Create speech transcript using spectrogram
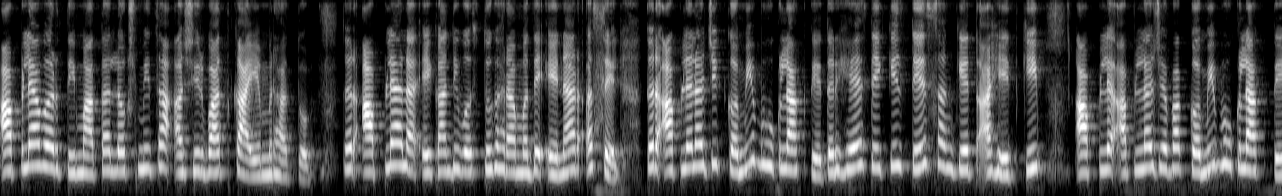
आपल्यावरती माता लक्ष्मीचा आशीर्वाद कायम राहतो. तर आपल्याला एखादी वस्तू घरामध्ये येणार असेल तर आपल्याला जी कमी भूक लागते तर हे देखील तेच संकेत आहेत की आपल्या आपल्याला जेव्हा कमी भूक लागते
